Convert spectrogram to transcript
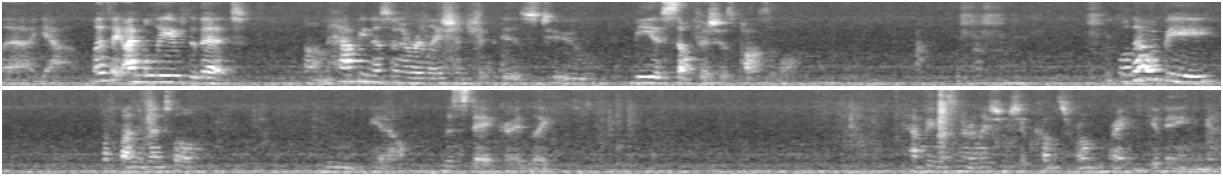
uh, yeah, let's say I believed that um, happiness in a relationship is to be as selfish as possible. Well, that would be a fundamental, mm, you know, mistake, right? Like, happiness in a relationship comes from, right, giving and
